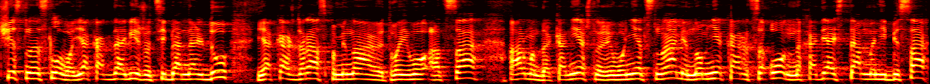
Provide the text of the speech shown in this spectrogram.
честное слово, я когда вижу тебя на льду, я каждый раз вспоминаю твоего отца Арманда. Конечно, его нет с нами, но мне кажется, он, находясь там на небесах,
